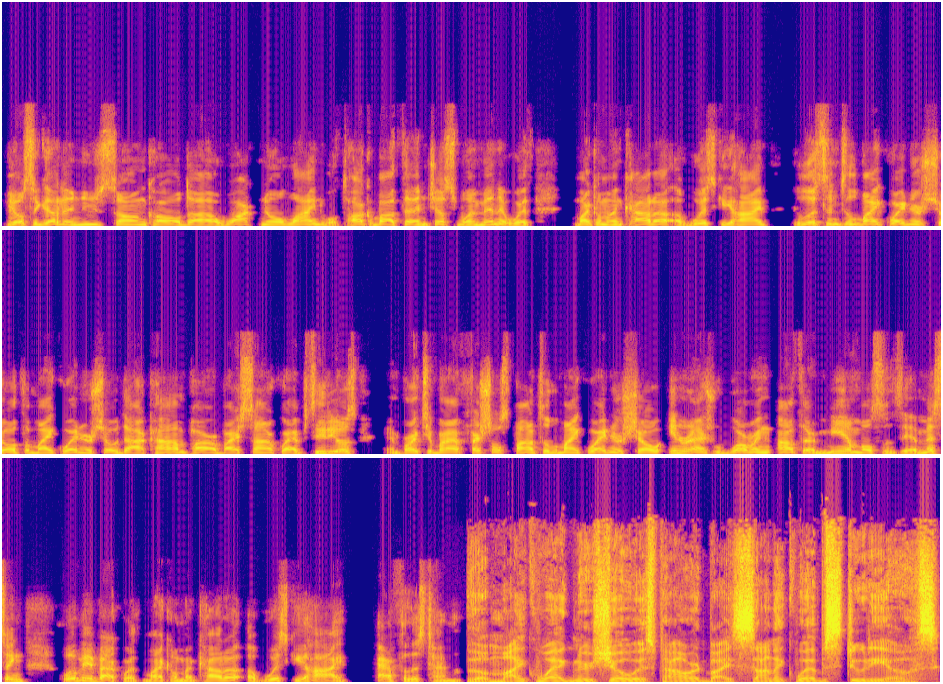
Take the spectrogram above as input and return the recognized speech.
you also got a new song called uh, Walk No Line. We'll talk about that in just one minute with Michael Moncada of Whisky High. You listen to the Mike Wagner Show at the MikeWagnerShow.com, powered by Sonic Web Studios, and brought to you by official sponsor the Mike Wagner Show, international warring author Mia Molson They're Missing. We'll be back with Michael Moncada of Whisky High after this time. The Mike Wagner Show is powered by Sonic Web Studios.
